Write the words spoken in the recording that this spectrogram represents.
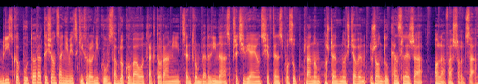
Blisko półtora tysiąca niemieckich rolników zablokowało traktorami centrum Berlina, sprzeciwiając się w ten sposób planom oszczędnościowym rządu kanclerza Olafa Scholza.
